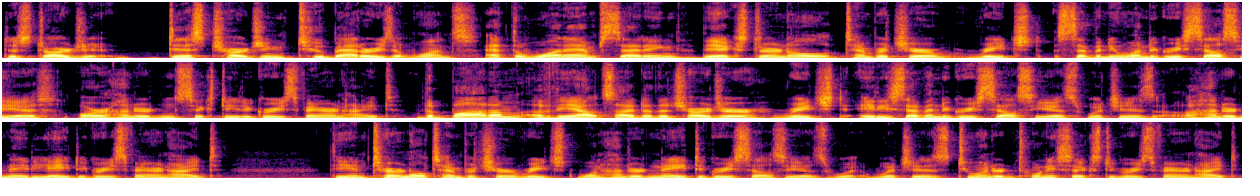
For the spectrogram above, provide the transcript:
discharging two batteries at once. At the 1 amp setting, the external temperature reached 71 degrees Celsius or 160 degrees Fahrenheit. The bottom of the outside of the charger reached 87 degrees Celsius, which is 188 degrees Fahrenheit. The internal temperature reached 108 degrees Celsius, which is 226 degrees Fahrenheit.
